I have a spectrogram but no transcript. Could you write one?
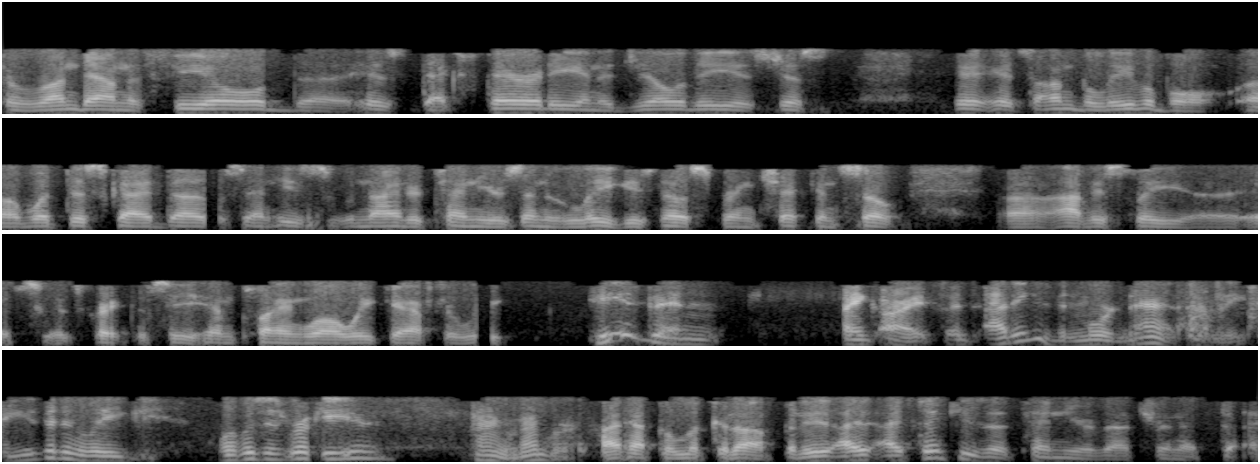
to run down the field. Uh, his dexterity and agility is just it, it's unbelievable uh, what this guy does. And he's nine or ten years into the league. He's no spring chicken. So uh, obviously, uh, it's it's great to see him playing well week after week. He's been like, all right, so I think he's been more than that. How many? He's been in the league. What was his rookie year? I can't remember. I'd have to look it up, but it, I, I think he's a ten-year veteran. I,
